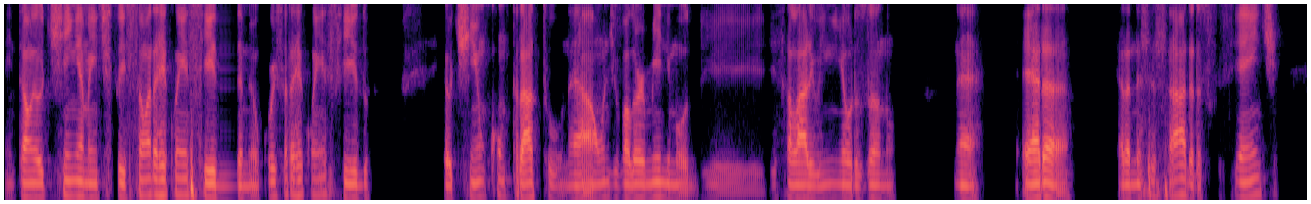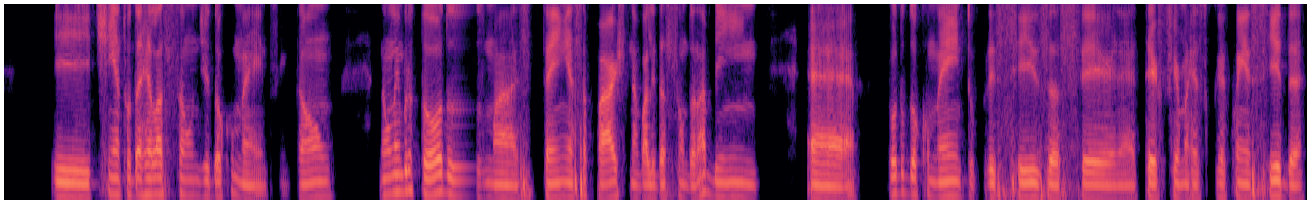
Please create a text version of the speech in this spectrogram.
então eu tinha, minha instituição era reconhecida, meu curso era reconhecido, eu tinha um contrato, né, onde o valor mínimo de, de salário em euros ano, né, era era necessário, era suficiente, e tinha toda a relação de documentos. Então, não lembro todos, mas tem essa parte na validação do ANABIM, é, todo documento precisa ser né, ter firma reconhecida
